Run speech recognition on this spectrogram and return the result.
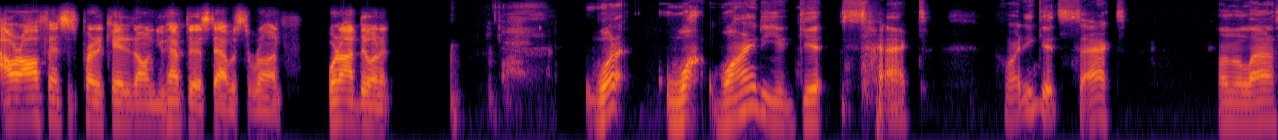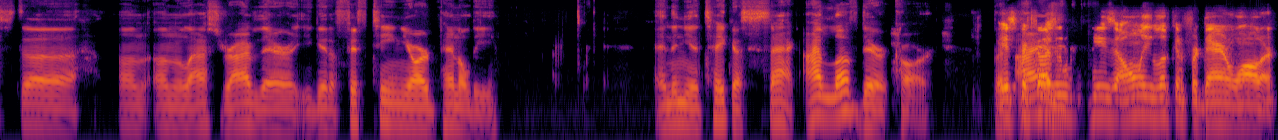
our offense is predicated on you have to establish the run. We're not doing it. What? Why? Why do you get sacked? Why do you get sacked on the last uh, on on the last drive? There, you get a 15 yard penalty, and then you take a sack. I love Derek Carr, but it's because am- he's only looking for Darren Waller.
